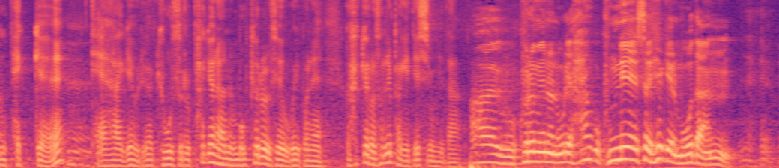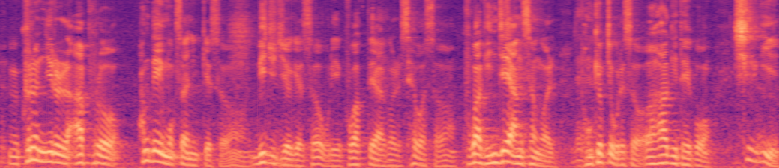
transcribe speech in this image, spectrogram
한 100개 대학에 우리가 교수를 파견하는 목표를 세우고 이번에 그 학교를 설립하게 됐습니다. 아이고 그러면은 우리 한국 국내에서 해결 못한 어, 그런 일을 앞으로 황대익 목사님께서 미주 지역에서 우리 국악대학을 세워서 국악 인재 양성을 본격적으로 해서 어학이 되고 실기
